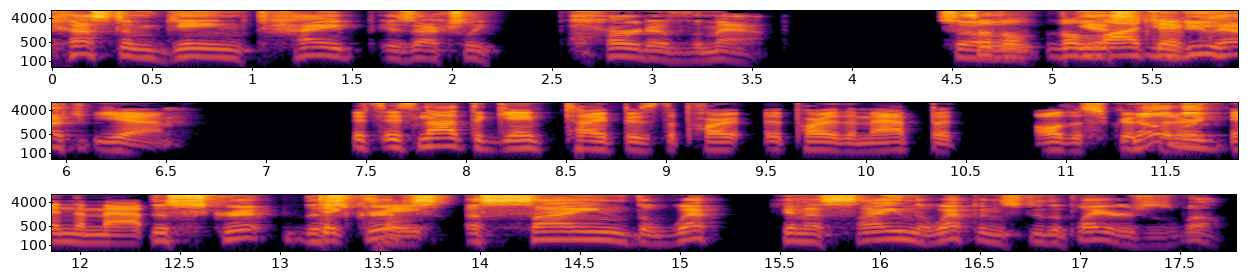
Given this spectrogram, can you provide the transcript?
custom game type is actually part of the map. So, So the the yes, logic, you do have to. yeah, it's it's not the game type is the part uh, part of the map, but all the scripts No, that are in the map. The script, the Dictate. scripts assign the wep can assign the weapons to the players as well.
